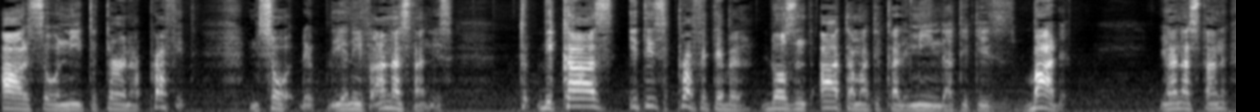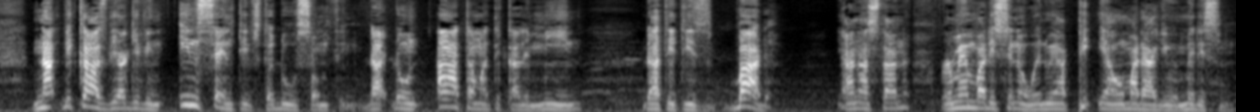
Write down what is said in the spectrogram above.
also need to turn a profit. So you need to understand this because it is profitable doesn't automatically mean that it is bad. You understand? Not because they are giving incentives to do something. That don't automatically mean that it is bad. You understand? Remember this, you know, when we are picking your mother give you medicine.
